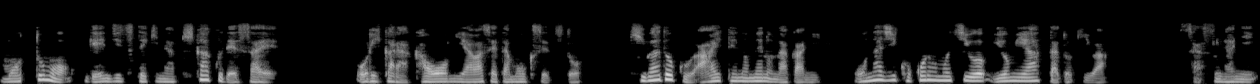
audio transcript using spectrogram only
最も現実的な企画でさえ、折から顔を見合わせた木節と、際どく相手の目の中に同じ心持ちを読み合ったときは、さすがに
